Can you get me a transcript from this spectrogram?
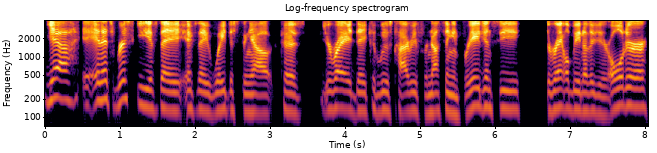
Yeah, and it's risky if they if they wait this thing out because you're right, they could lose Kyrie for nothing in free agency. Durant will be another year older.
